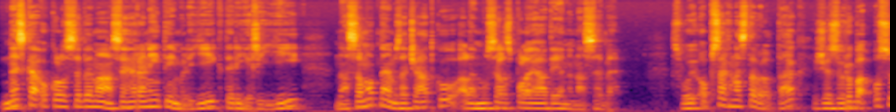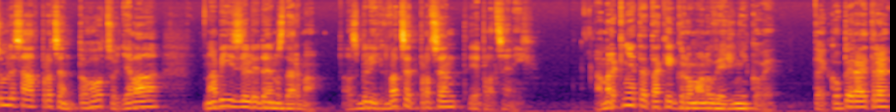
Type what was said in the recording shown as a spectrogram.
Dneska okolo sebe má sehraný tým lidí, který řídí na samotném začátku ale musel spoléhat jen na sebe. Svůj obsah nastavil tak, že zhruba 80% toho, co dělá, nabízí lidem zdarma a zbylých 20% je placených. A mrkněte taky k Romanu Věžníkovi. To je copywriter,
